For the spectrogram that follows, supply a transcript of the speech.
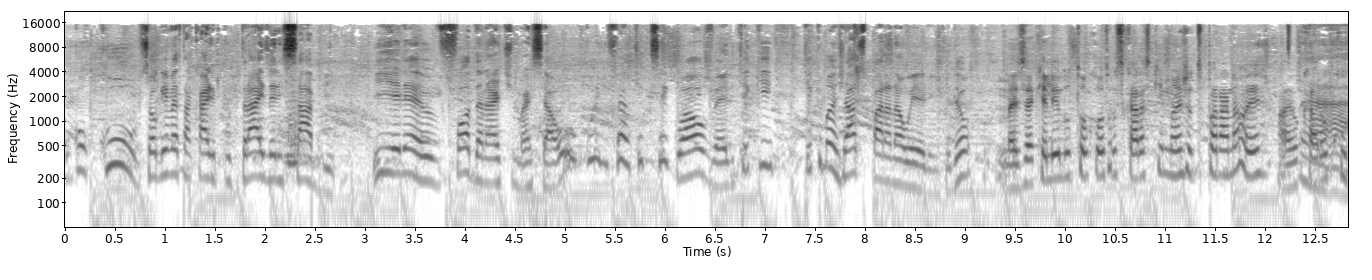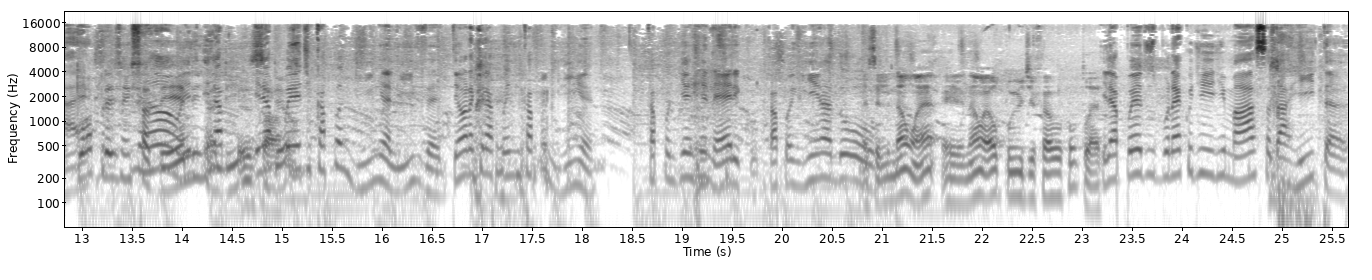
o Goku, se alguém vai atacar ele por trás, ele sabe. E ele é foda na arte marcial. O Punho de Ferro tinha que ser igual, velho. Tinha que, tinha que manjar dos Paranauê ali, entendeu? Mas é que ele lutou contra os caras que manjam do Paranauê. Aí o cara Ah, ocultou a presença não, dele Ele, ele, ali. ele apanha de capanguinha ali, velho. Tem hora que ele apanha de capanguinha. Capanguinha genérico. Capanguinha do. Mas ele não é, ele não é o punho de ferro completo. Ele apanha dos bonecos de, de massa da Rita.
